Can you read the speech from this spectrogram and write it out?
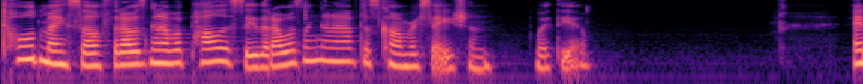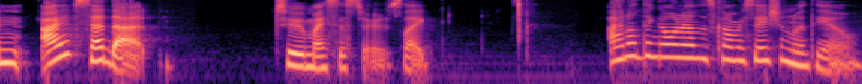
told myself that I was going to have a policy that I wasn't going to have this conversation with you. And I've said that to my sisters like I don't think I want to have this conversation with you.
